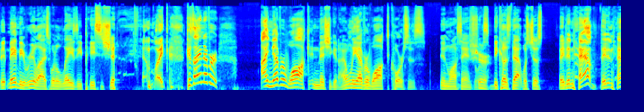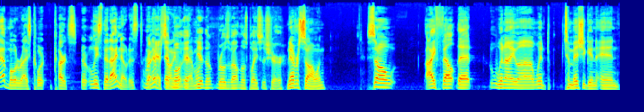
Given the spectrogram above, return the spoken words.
it made me realize what a lazy piece of shit I am. Like, because I never, I never walk in Michigan. I only ever walked courses in Los Angeles Sure. because that was just. They didn't have they didn't have motorized cor- carts, or at least that I noticed. I never At- saw at anyone at- one. yeah, the Roosevelt and those places. Sure. Never saw one. So I felt that when I uh, went to Michigan and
